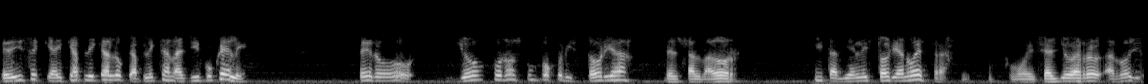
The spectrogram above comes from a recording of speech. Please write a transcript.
que dice que hay que aplicar lo que aplican allí Bukele, pero yo conozco un poco la historia del Salvador y también la historia nuestra, como decía yo Arroyo,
